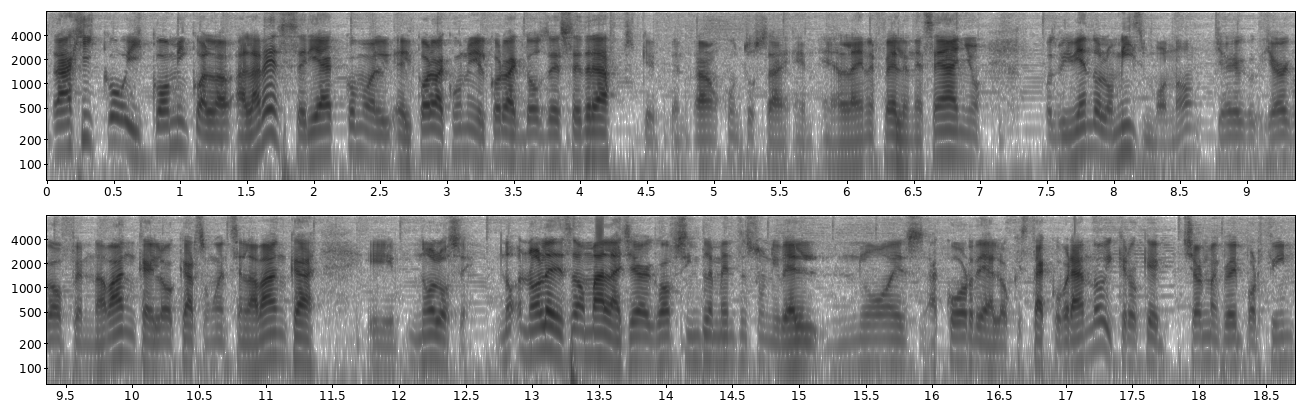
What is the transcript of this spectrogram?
trágico y cómico a la, vez. Sería como el, el 1 y el quarterback 2 de ese draft que entraron juntos a, en, la NFL en ese año. Pues viviendo lo mismo, ¿no? Jared, Goff en la banca y luego Carson Wentz en la banca. y no lo sé. No, no le deseo mal a Jared Goff, simplemente su nivel no es acorde a lo que está cobrando. Y creo que Sean McVay por fin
